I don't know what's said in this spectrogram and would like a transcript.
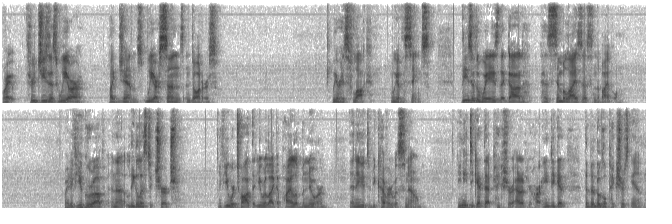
Right? Through Jesus, we are like gems. We are sons and daughters. We are his flock. We are the saints. These are the ways that God has symbolized us in the Bible. Right? If you grew up in a legalistic church, if you were taught that you were like a pile of manure that needed to be covered with snow, you need to get that picture out of your heart. You need to get the biblical pictures in.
